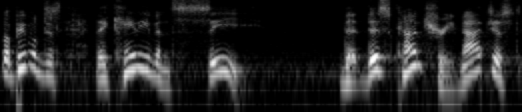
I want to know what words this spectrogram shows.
But people just, they can't even see that this country, not just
